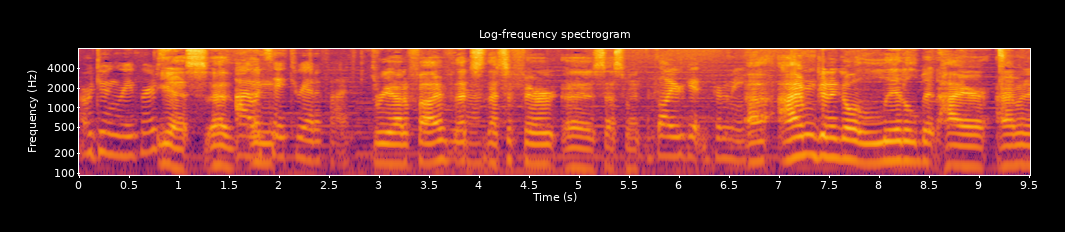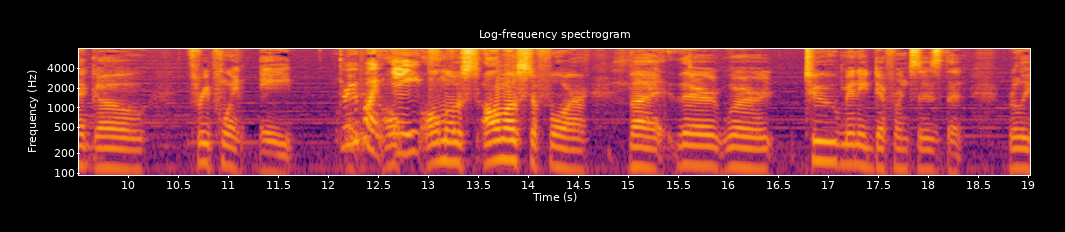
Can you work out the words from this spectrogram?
Are we doing Reapers? Yes. Uh, I would say three out of five. three out of five. That's that's a fair uh, assessment. That's all you're getting from me. Uh, I'm gonna go a little bit higher. I'm gonna go three point eight. Three point eight. Almost almost a four, but there were too many differences that really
